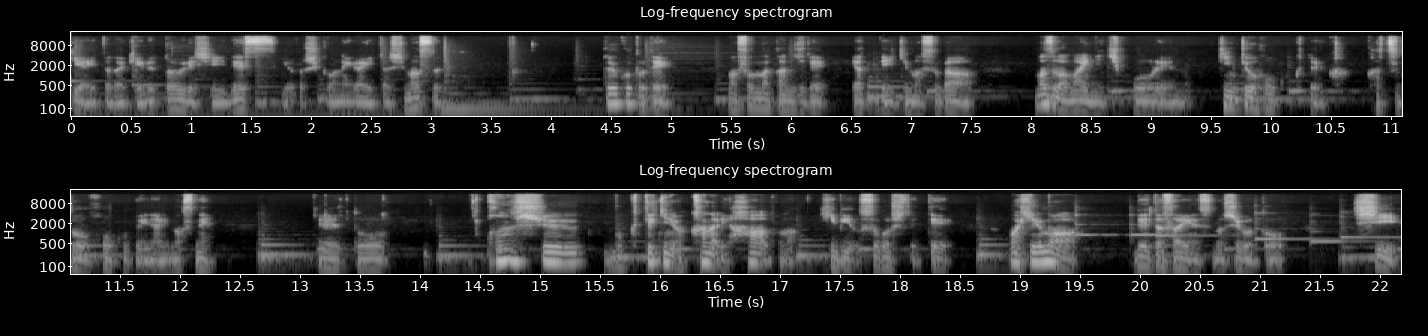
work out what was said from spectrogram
き合いいただけると嬉しいです。よろしくお願いいたします。ということで、まあそんな感じでやっていきますが、まずは毎日恒例の近況報告というか活動報告になりますね。えっ、ー、と、今週僕的にはかなりハードな日々を過ごしてて、まあ昼間はデータサイエンスの仕事をし、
